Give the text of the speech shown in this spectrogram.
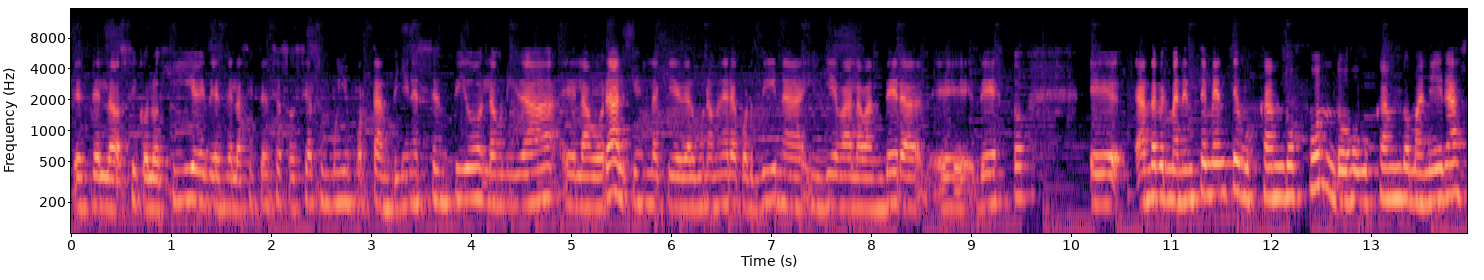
desde la psicología y desde la asistencia social son muy importantes y en ese sentido la unidad eh, laboral, que es la que de alguna manera coordina y lleva la bandera de esto, anda permanentemente buscando fondos o buscando maneras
